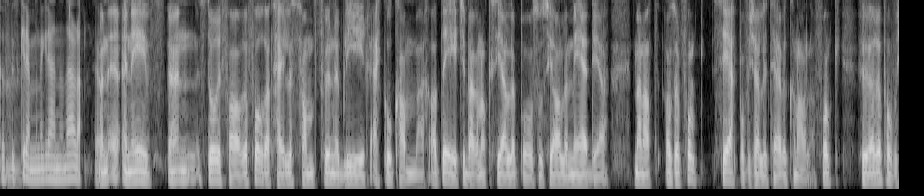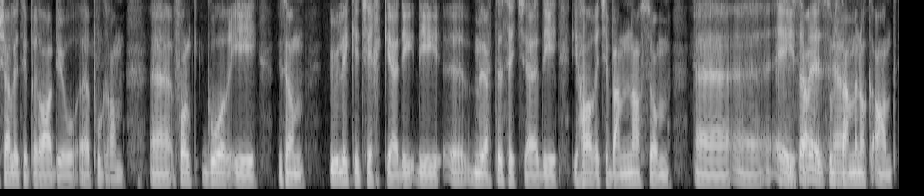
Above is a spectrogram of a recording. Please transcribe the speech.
ganske mm. skremmende greiene der, da. Men en, er, en, står i fare for at hele samfunnet blir ekkokammer. At det ikke bare som gjelder på sosiale medier, men at altså, folk ser på forskjellige TV-kanaler. Folk hører på forskjellige typer radioprogram. Eh, folk går i liksom ulike kirker. De, de uh, møtes ikke, de, de, har ikke venner som, uh, i, som stemmer noe annet.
